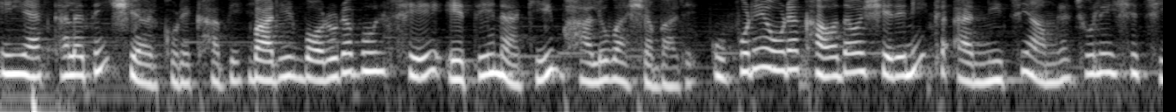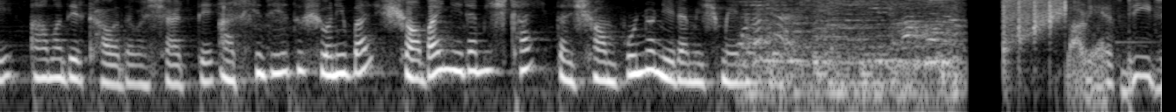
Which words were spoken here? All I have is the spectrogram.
এই এক থালাতেই শেয়ার করে খাবে। বাড়ির বড়রা বলছে, এতে নাকি ভালোবাসা বাড়ে। উপরে ওরা খাওয়া দাওয়া সেরে নিক, আর নিচে আমরা চলে এসেছি আমাদের খাওয়া দাওয়া সারতে। আজকে যেহেতু শনিবার, সবাই নিরামিষ খায়, তাই সম্পূর্ণ নিরামিষ মেনু। DJ.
